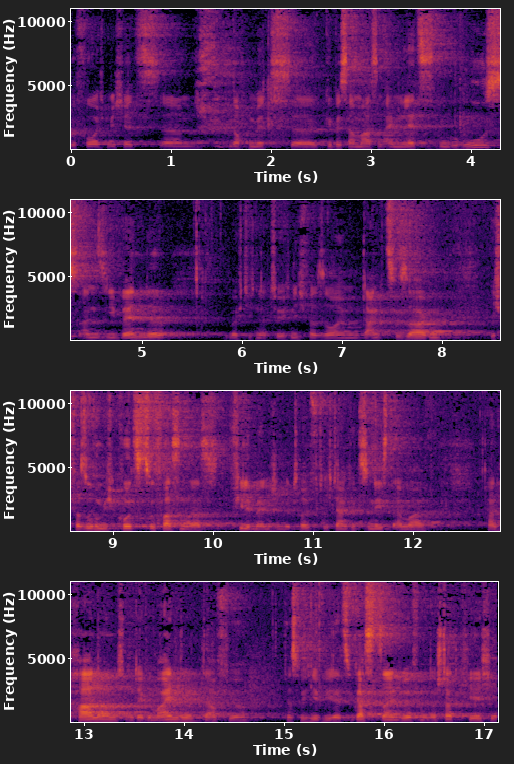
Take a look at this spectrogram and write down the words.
Bevor ich mich jetzt ähm, noch mit äh, gewissermaßen einem letzten Gruß an Sie wende, möchte ich natürlich nicht versäumen, Dank zu sagen. Ich versuche mich kurz zu fassen, was viele Menschen betrifft. Ich danke zunächst einmal Herrn Harland und der Gemeinde dafür, dass wir hier wieder zu Gast sein dürfen in der Stadtkirche.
